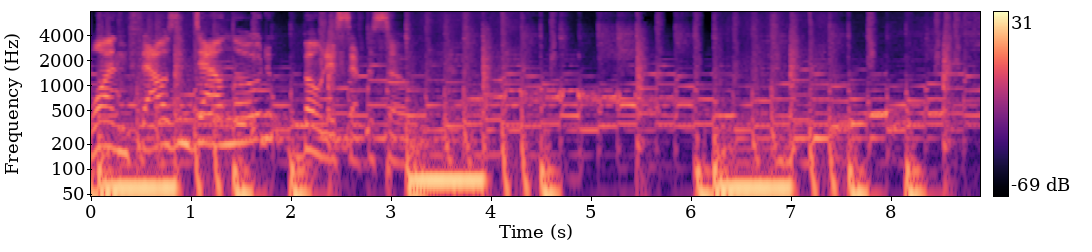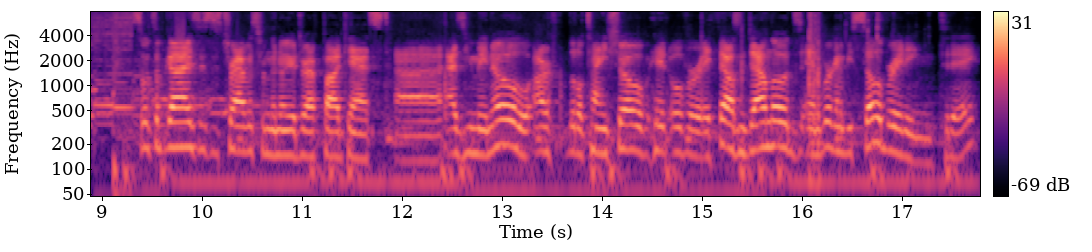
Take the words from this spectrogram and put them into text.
One thousand download bonus episode. So what's up, guys? This is Travis from the Know Your Draft podcast. Uh, as you may know, our little tiny show hit over a thousand downloads, and we're going to be celebrating today.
